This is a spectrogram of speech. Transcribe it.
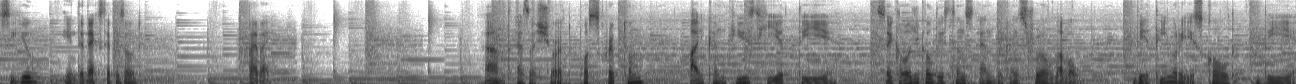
See you in the next episode. Bye bye. And as a short postscriptum, I confused here the psychological distance and the construal level. The theory is called the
